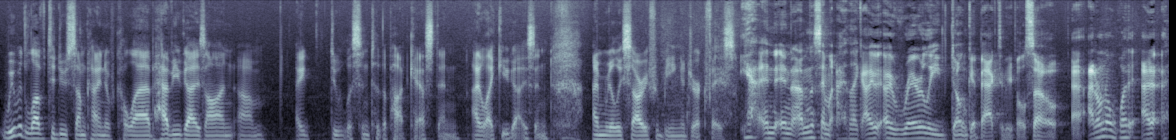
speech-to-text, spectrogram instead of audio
we would love to do some kind of collab, have you guys on. Um, I do listen to the podcast and I like you guys, and I'm really sorry for being a jerk face. yeah, and and I'm the same. I like I, I rarely don't get back to people, so I, I don't know what I.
